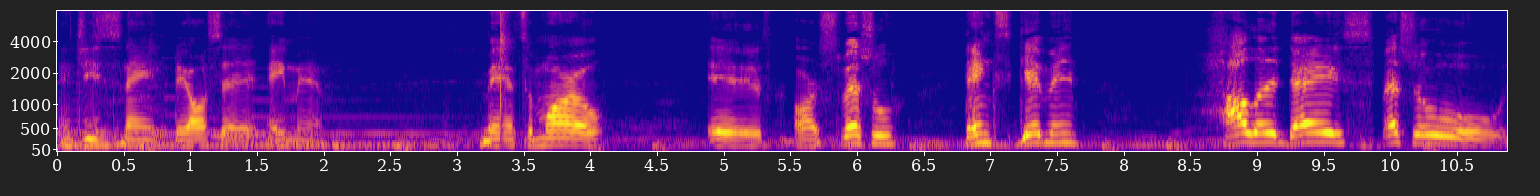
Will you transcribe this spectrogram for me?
In Jesus' name, they all said, Amen. Man, tomorrow is our special Thanksgiving holiday special.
